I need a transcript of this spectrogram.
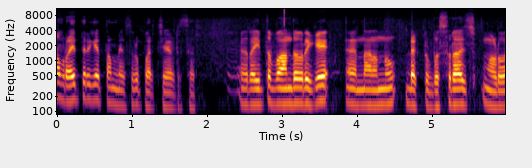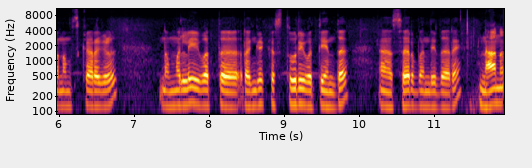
ನಮ್ಮ ರೈತರಿಗೆ ತಮ್ಮ ಹೆಸರು ಪರಿಚಯ ಹೇಳ್ರಿ ಸರ್. ರೈತ ಬಾಂಧವರಿಗೆ ನಾನು ಡಾಕ್ಟರ್ ಬಸವರಾಜ್ ಮಾಡುವ ನಮಸ್ಕಾರಗಳು. ನಮ್ಮಲ್ಲಿ ಇವತ್ತು ರಂಗ ಕಸ್ತೂರಿ ವತಿಯಿಂದ ಸರ್ ಬಂದಿದ್ದಾರೆ. ನಾನು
